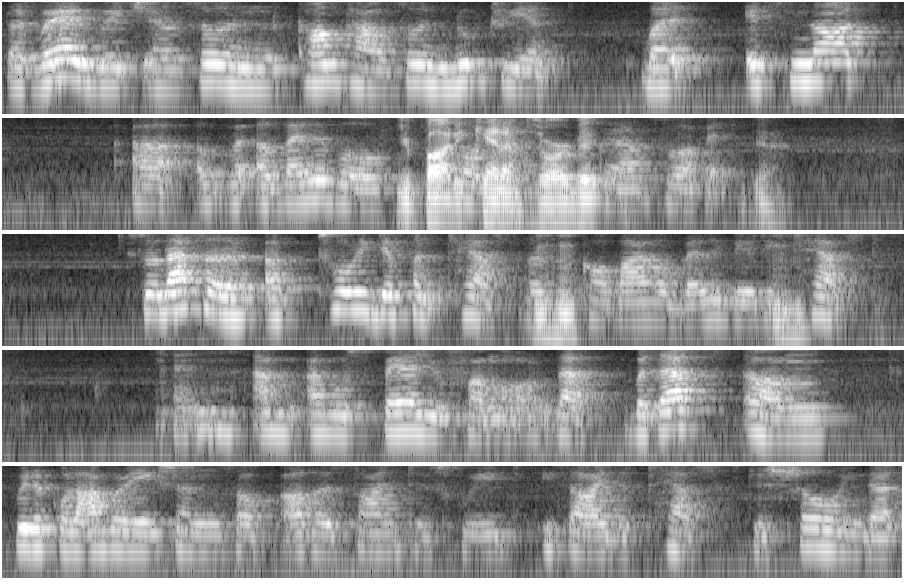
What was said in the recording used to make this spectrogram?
that's very rich in a certain compound, certain nutrient, but it's not uh, available. Your body can't absorb it? can absorb it. Yeah. So that's a, a totally different test. That's Mm-hmm. called bioavailability test. And I, I will spare you from all that. But that's um, with the collaborations of other scientists, we designed the test to showing that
